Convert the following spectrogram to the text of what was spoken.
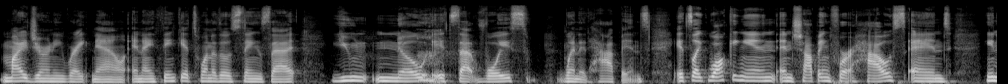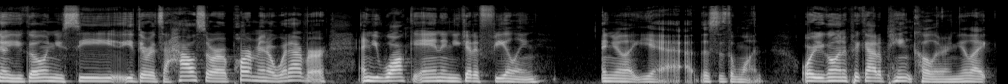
my journey right now. And I think it's one of those things that you know it's that voice when it happens. It's like walking in and shopping for a house and you know, you go and you see either it's a house or an apartment or whatever, and you walk in and you get a feeling and you're like, yeah, this is the one. Or you're going to pick out a paint color and you're like,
